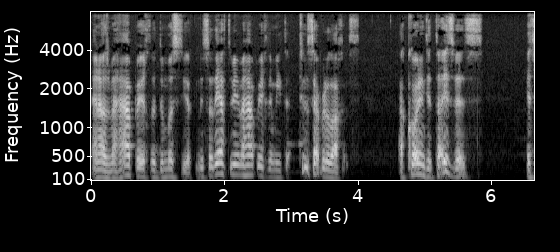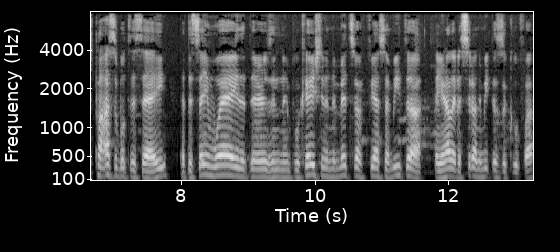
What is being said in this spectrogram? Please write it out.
and I was mahapich the must yukni. So they have to be mahapich the mita. Two separate halachas. According to Tosfos, it's possible to say that the same way that there is an implication in the mitzvah of Kviyas Mita that you're not allowed to sit on the mita zakufa,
